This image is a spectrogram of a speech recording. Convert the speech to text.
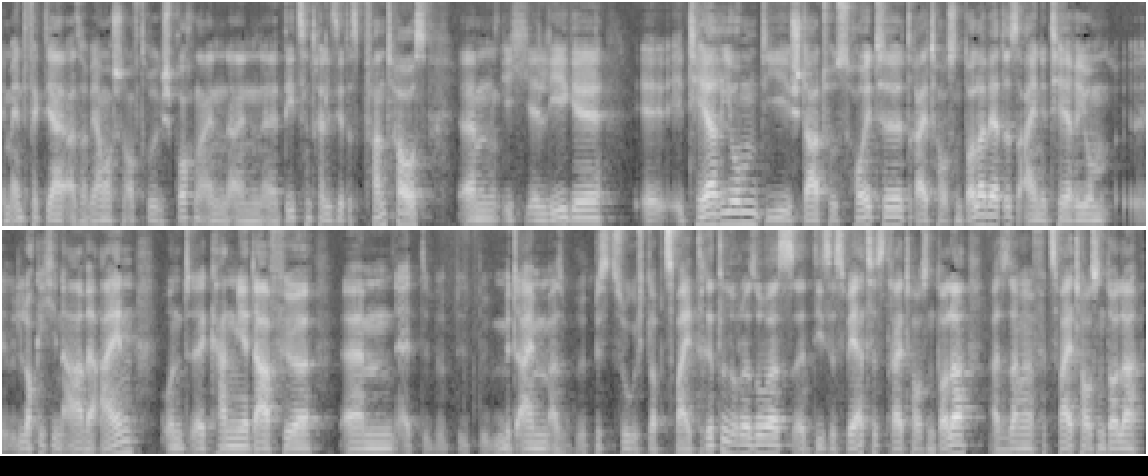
Im Endeffekt ja, also wir haben auch schon oft darüber gesprochen, ein, ein äh, dezentralisiertes Pfandhaus. Ähm, ich äh, lege Ethereum, die Status heute 3000 Dollar wert ist. Ein Ethereum äh, locke ich in Aave ein und äh, kann mir dafür ähm, mit einem, also bis zu, ich glaube, zwei Drittel oder sowas dieses Wertes, 3000 Dollar, also sagen wir mal für 2000 Dollar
